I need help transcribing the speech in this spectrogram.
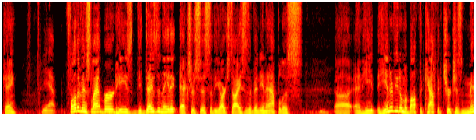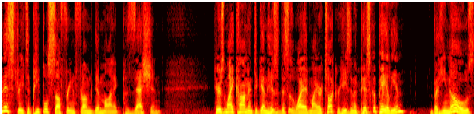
Okay? Yeah. Father Vince Lambert, he's the designated exorcist of the Archdiocese of Indianapolis. Uh, and he, he interviewed him about the Catholic Church's ministry to people suffering from demonic possession. Here's my comment again. His, this is why I admire Tucker. He's an Episcopalian, but he knows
